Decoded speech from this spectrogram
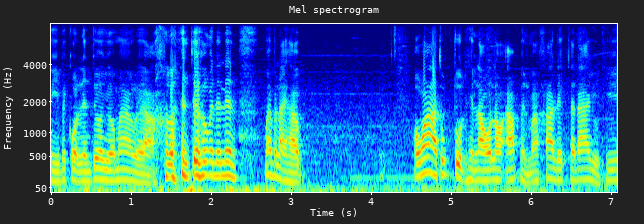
มีไปกดเลนเจอร์เยอะมากเลยอะแล้วเลนเจอร์ไม่ได้เล่นไม่เป็นไรครับ เพราะว่าทุกจุดเห็นเราเราอัพเห็นว่าค่าเด็กจะได้อยู่ที่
